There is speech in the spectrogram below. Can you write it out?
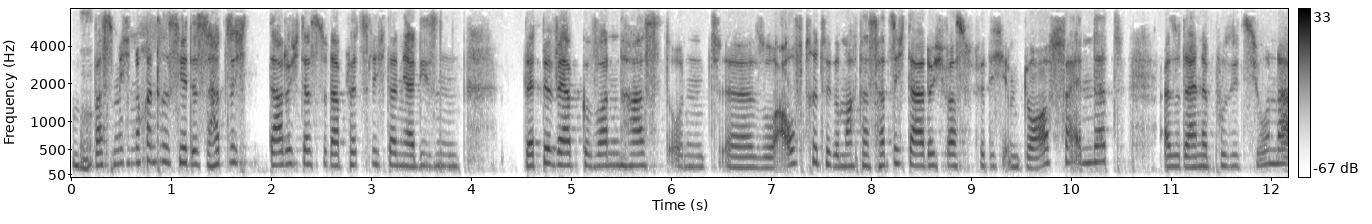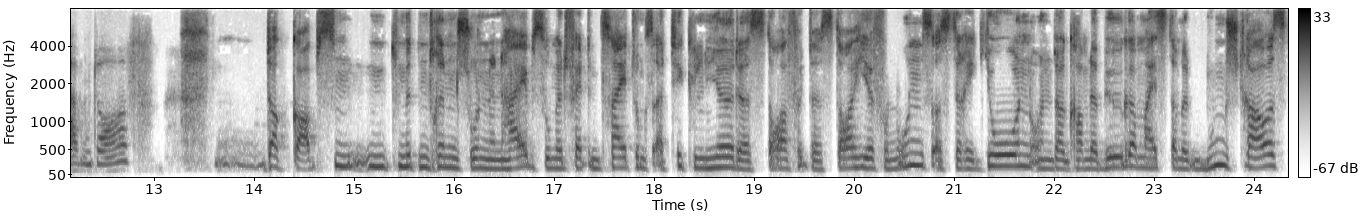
Was mich noch interessiert ist, hat sich dadurch, dass du da plötzlich dann ja diesen Wettbewerb gewonnen hast und äh, so Auftritte gemacht hast, hat sich dadurch was für dich im Dorf verändert? Also deine Position da im Dorf? Da gab's mittendrin schon einen Hype, so mit fetten Zeitungsartikeln hier, der Star, der Star hier von uns aus der Region und dann kam der Bürgermeister mit einem Blumenstrauß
